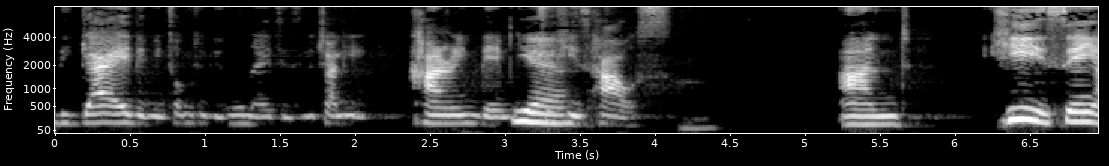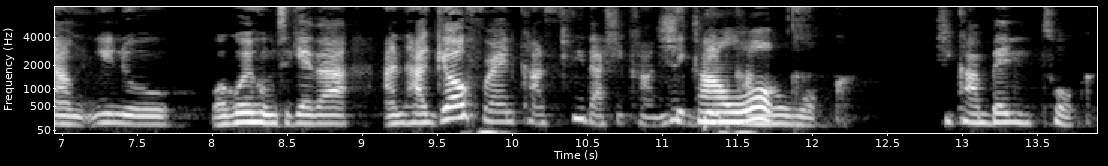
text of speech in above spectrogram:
the guy they've been talking to the whole night is literally carrying them Yeah. to his house. And he is saying, um, you know, we're going home together. And her girlfriend can see that she can. She can walk. cannot walk. She can barely talk.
